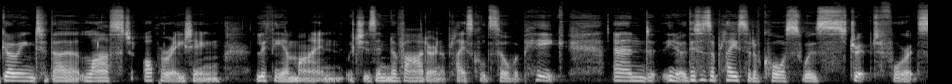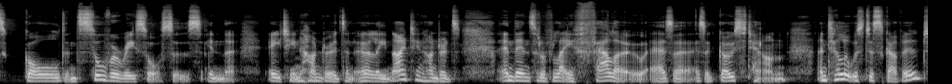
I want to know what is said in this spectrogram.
going to the last operating lithium mine, which is in Nevada in a place called Silver Peak. And, you know, this is a place that, of course, was stripped for its gold and silver resources in the 1800s and early 1900s, and then sort of lay fallow as a, as a ghost town until it was discovered,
